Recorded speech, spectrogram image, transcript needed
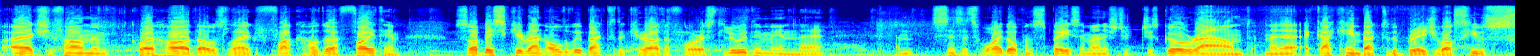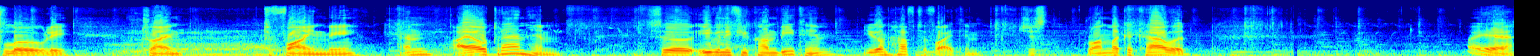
I actually found him quite hard. I was like, fuck, how do I fight him? So I basically ran all the way back to the Kirata forest, lured him in there, and since it's wide open space, I managed to just go around, and then I, I came back to the bridge whilst he was slowly trying to find me, and I outran him. So even if you can't beat him, you don't have to fight him. Just run like a coward. Oh yeah.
